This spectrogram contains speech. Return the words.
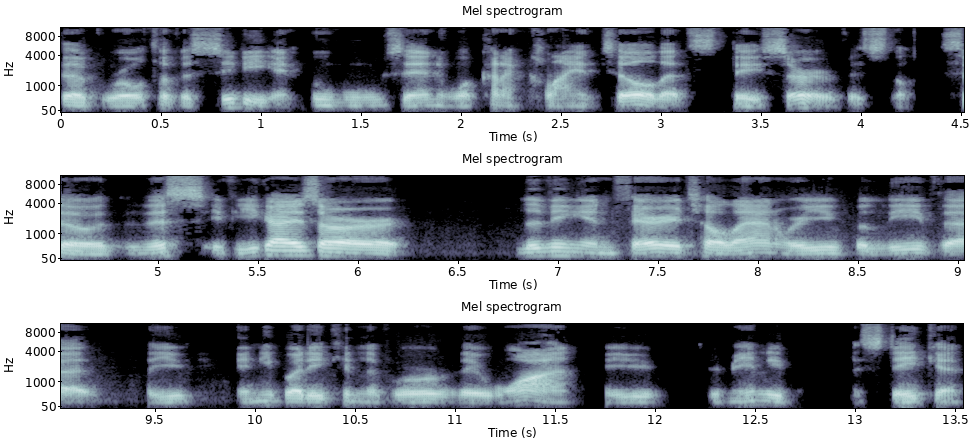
the growth of a city and who moves in and what kind of clientele that's they serve. It's so this if you guys are living in fairy tale land where you believe that you, anybody can live wherever they want, you, you're mainly mistaken.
